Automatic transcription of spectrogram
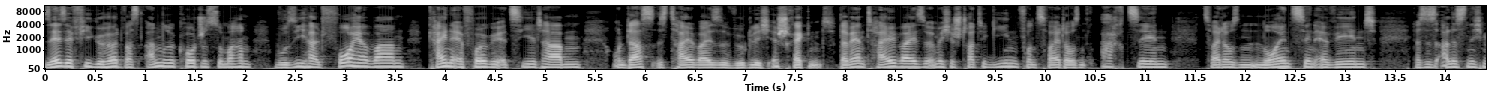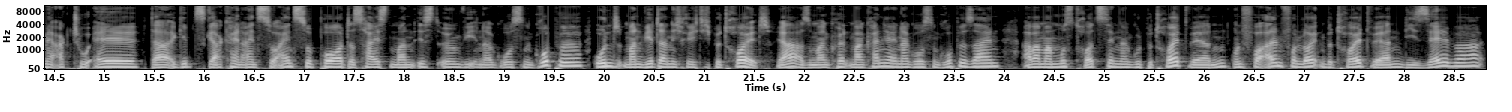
sehr, sehr viel gehört, was andere Coaches so machen, wo sie halt vorher waren, keine Erfolge erzielt haben und das ist teilweise wirklich erschreckend. Da werden teilweise irgendwelche Strategien von 2018, 2019 erwähnt, das ist alles nicht mehr aktuell, da gibt es gar keinen 1 zu 1 Support, das heißt, man ist irgendwie in einer großen Gruppe und man wird da nicht richtig betreut. Ja, also man, könnt, man kann ja in einer großen Gruppe sein, aber man muss trotzdem dann gut betreut werden und vor allem von Leuten betreut werden, die selber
